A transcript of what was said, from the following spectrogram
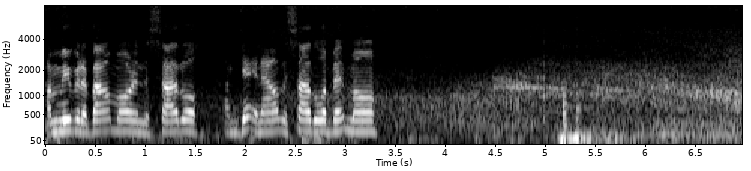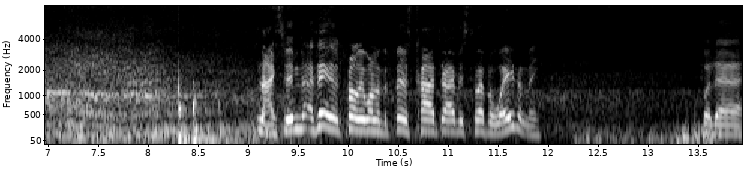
I'm moving about more in the saddle. I'm getting out of the saddle a bit more. Nice. I think it was probably one of the first car drivers to ever wave at me. But uh,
